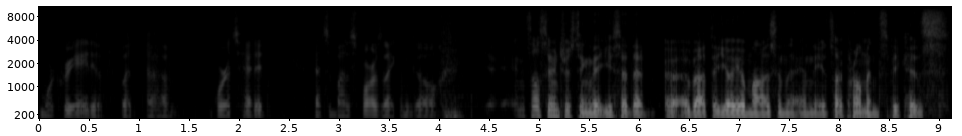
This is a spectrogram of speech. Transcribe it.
more creative. But um, where it's headed, that's about as far as I can go. Yeah, and it's also interesting that you said that uh, about the Yo-Yo Ma's and the and the Itzhak Perlmans because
